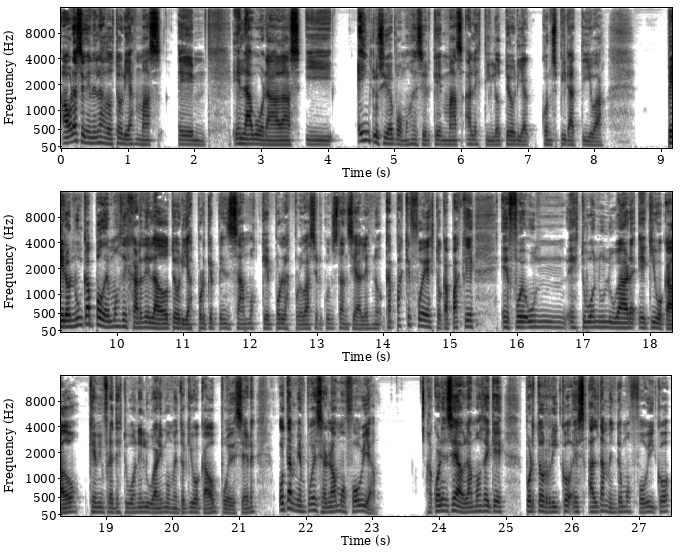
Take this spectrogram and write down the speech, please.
Ahora, se vienen las dos teorías más eh, elaboradas y, e inclusive podemos decir que más al estilo teoría conspirativa. Pero nunca podemos dejar de lado teorías porque pensamos que por las pruebas circunstanciales no. Capaz que fue esto, capaz que eh, fue un. estuvo en un lugar equivocado. Kevin Fred estuvo en el lugar y momento equivocado, puede ser. O también puede ser la homofobia. Acuérdense, hablamos de que Puerto Rico es altamente homofóbico.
